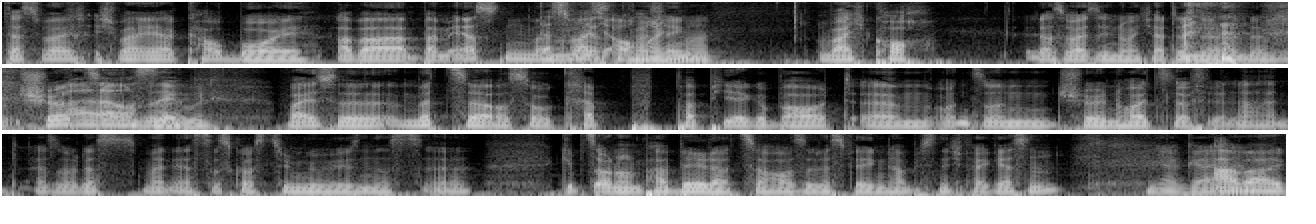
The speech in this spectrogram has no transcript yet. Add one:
Das war ich, ich war eher Cowboy, aber beim ersten Das beim war ich auch Fasching manchmal. war ich Koch. Das weiß ich noch. Ich hatte eine, eine Schürze, Ah, auch und sehr gut. Weiße Mütze aus so Krepppapier gebaut ähm, und so einen schönen Holzlöffel in der Hand. Also das ist mein erstes Kostüm gewesen. Das äh, gibt es auch noch ein paar Bilder zu Hause, deswegen habe ich es nicht vergessen. Ja, geil. Aber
